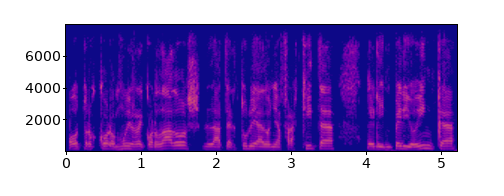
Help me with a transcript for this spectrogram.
otros coros muy recordados, la tertulia de Doña Frasquita, el Imperio Inca,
